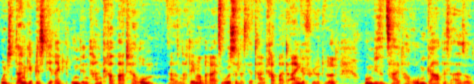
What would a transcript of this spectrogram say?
Und dann gibt es direkt um den Tankrabatt herum, also nachdem man bereits wusste, dass der Tankrabatt eingeführt wird, um diese Zeit herum gab es also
